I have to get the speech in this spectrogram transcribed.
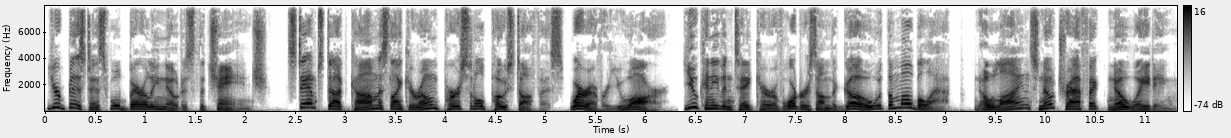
your business will barely notice the change. Stamps.com is like your own personal post office, wherever you are. You can even take care of orders on the go with the mobile app. No lines, no traffic, no waiting.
